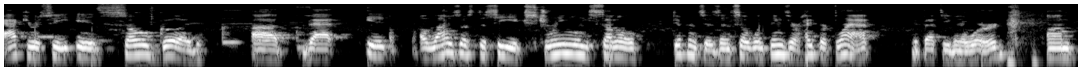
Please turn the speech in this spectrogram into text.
accuracy is so good uh, that it allows us to see extremely subtle differences. And so when things are hyper flat, if that's even a word, um,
